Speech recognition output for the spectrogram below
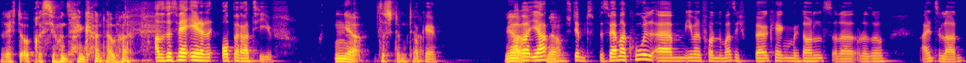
rechte Oppression sein kann, aber also das wäre eher operativ. ja, das stimmt, ja. Okay. ja Aber ja, ja. stimmt. Das wäre mal cool, ähm, jemand von, weiß ich, Burger King, McDonalds oder, oder so einzuladen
